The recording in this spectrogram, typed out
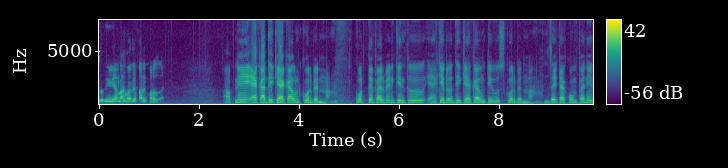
যদি ইয়া না হয় রেফারে করা যায়। আপনি একাধিক অ্যাকাউন্ট করবেন না। করতে পারবেন কিন্তু একের অধিক অ্যাকাউন্ট ইউজ করবেন না। যেটা কোম্পানির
